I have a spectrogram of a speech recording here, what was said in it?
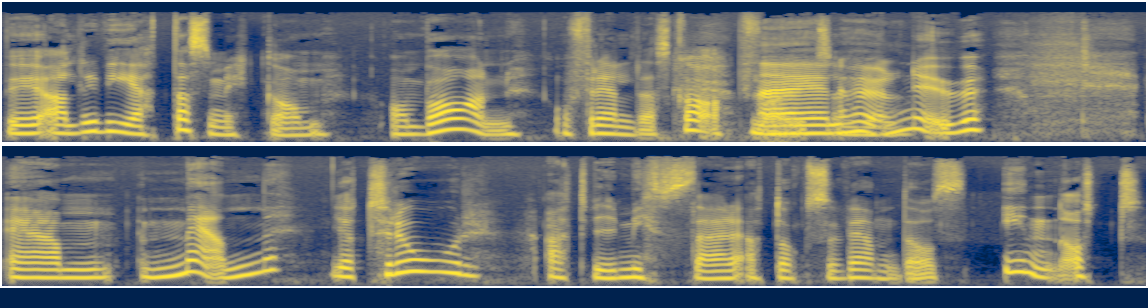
Vi har ju aldrig vetat så mycket om, om barn och föräldraskap Nej, förut som eller gör nu. Ehm, men jag tror att vi missar att också vända oss inåt.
